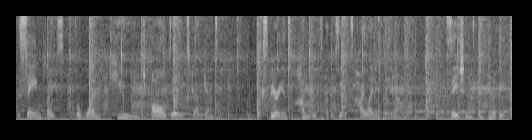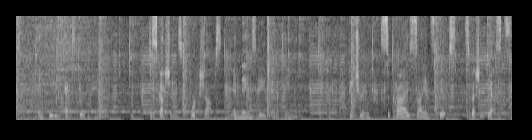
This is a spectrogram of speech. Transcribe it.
The same place for one huge all-day extravaganza. Experience hundreds of exhibits highlighting organizations and innovators, including expert panel, discussions, workshops, and main stage entertainment featuring surprise science tips, special guests,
